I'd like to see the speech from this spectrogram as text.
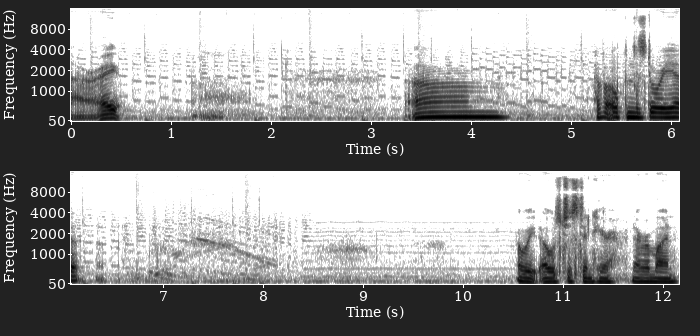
Alright. Um, have I opened this door yet? Oh wait, I was just in here. Never mind.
